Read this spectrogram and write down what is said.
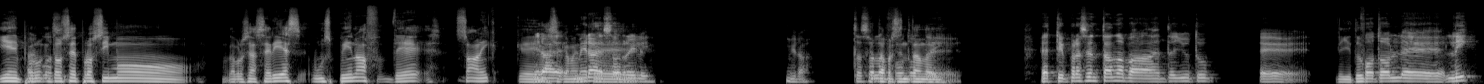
Y entonces el próximo, la próxima serie es un spin-off de Sonic que mira, básicamente... Mira eso, really. Mira, estas son las presentando ahí? Estoy presentando para la gente de YouTube, eh, de YouTube. fotos de leak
